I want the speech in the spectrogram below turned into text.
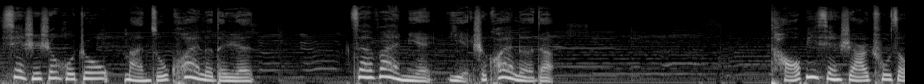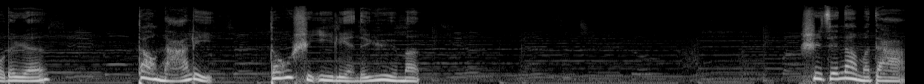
现实生活中满足快乐的人，在外面也是快乐的；逃避现实而出走的人，到哪里都是一脸的郁闷。世界那么大，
